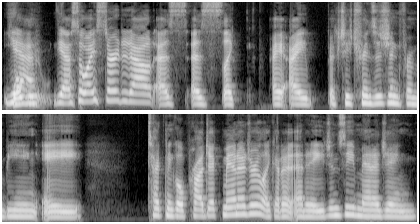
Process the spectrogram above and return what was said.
Yeah. were- yeah. So I started out as, as like, I, I actually transitioned from being a technical project manager, like at, a, at an agency managing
